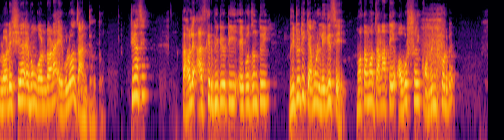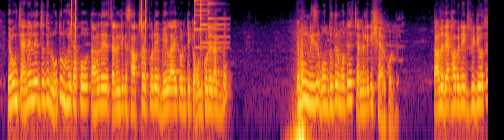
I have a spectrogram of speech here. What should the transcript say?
লরেশিয়া এবং গন্ডোয়ানা এগুলো জানতে হতো। ঠিক আছে? তাহলে আজকের ভিডিওটি এই পর্যন্তই। ভিডিওটি কেমন লেগেছে মতামত জানাতে অবশ্যই কমেন্ট করবে। এবং চ্যানেলে যদি নতুন হয়ে থাকো, তাহলে চ্যানেলটিকে সাবস্ক্রাইব করে বেল আইকনটিকে অন করে রাখবে। এবং নিজের বন্ধুদের মধ্যে চ্যানেলটিকে শেয়ার করবে। তাহলে দেখা হবে নেক্সট ভিডিওতে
